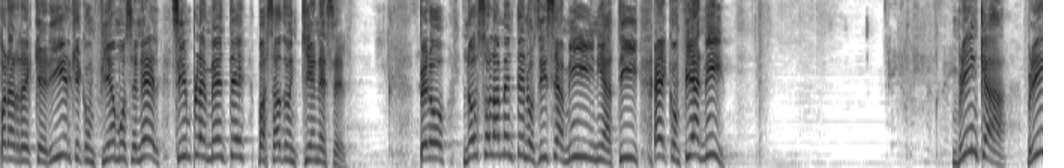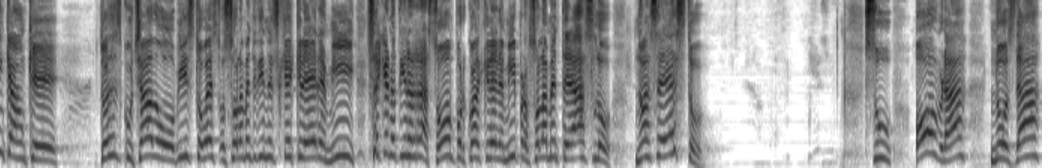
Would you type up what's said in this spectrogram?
para requerir que confiemos en Él, simplemente basado en quién es Él. Pero no solamente nos dice a mí ni a ti, hey, confía en mí. Brinca, brinca, aunque tú has escuchado o visto esto, solamente tienes que creer en mí. Sé que no tienes razón por cuál creer en mí, pero solamente hazlo. No hace esto. Su obra nos da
